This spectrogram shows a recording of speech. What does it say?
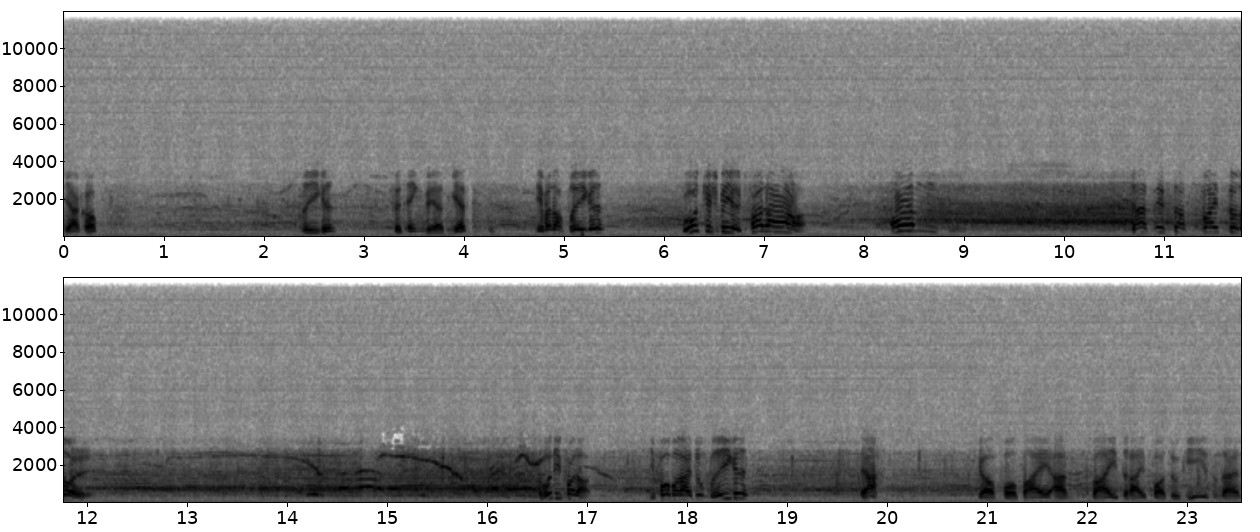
Jakob. Briegel. Wird eng werden jetzt. Immer noch Briegel. Gut gespielt. Voller. Und das ist das 2 zu 0. Rudi Voller. Die Vorbereitung Briegel. Ja, ja, vorbei an zwei, drei Portugiesen. Ein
